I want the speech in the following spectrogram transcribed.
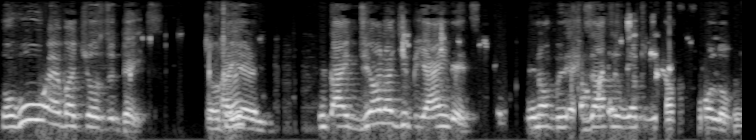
for whoever chose the date, Okay. Hear you. the ideology behind it may not be exactly what we have followed.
